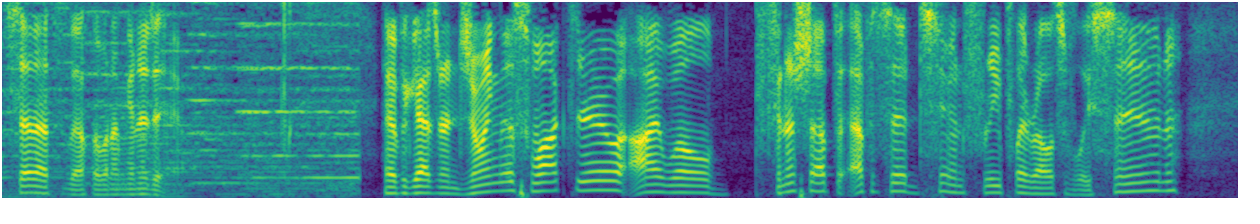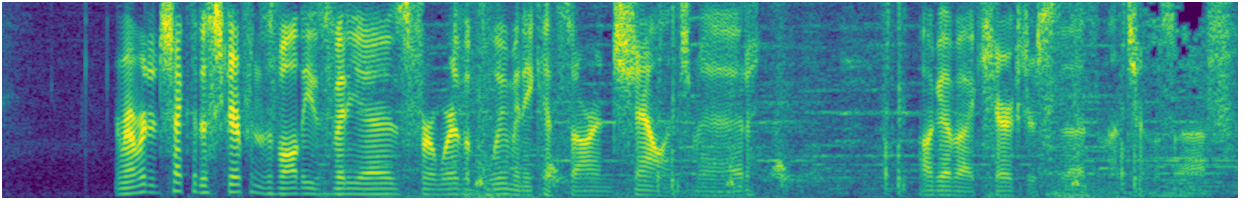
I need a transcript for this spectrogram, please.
So that's exactly what I'm going to do. Hope you guys are enjoying this walkthrough. I will finish up episode 2 in free play relatively soon. Remember to check the descriptions of all these videos for where the blue mini kits are in challenge mode. I'll go by character studs and then turn this off.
